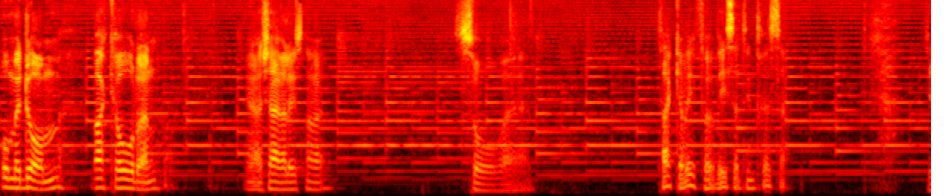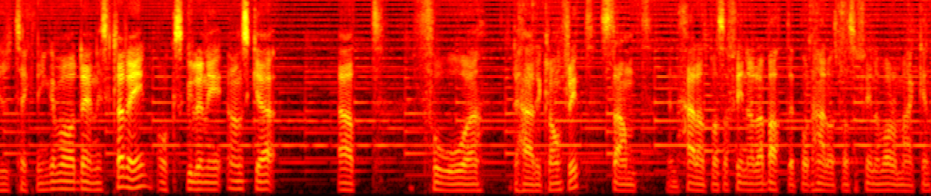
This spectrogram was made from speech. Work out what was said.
Och med de vackra orden, mina kära lyssnare, så eh, tackar vi för visat intresse. Ljudtekniker var Dennis Klarin. Och skulle ni önska att få det här reklamfritt samt en herrans massa fina rabatter på en herrans massa fina varumärken.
